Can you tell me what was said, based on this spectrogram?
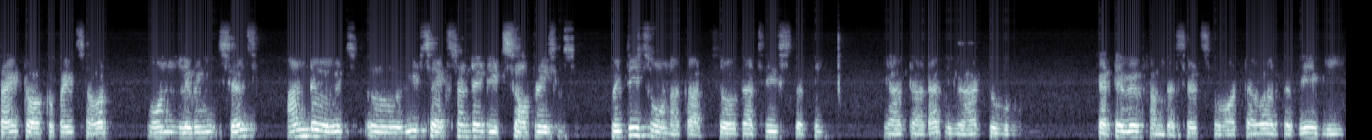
try to occupy its our own living cells and uh, it's uh, it's extended its operations with its own accord. So that is the thing. You have to adapt. You have to get away from the cells whatever the way we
